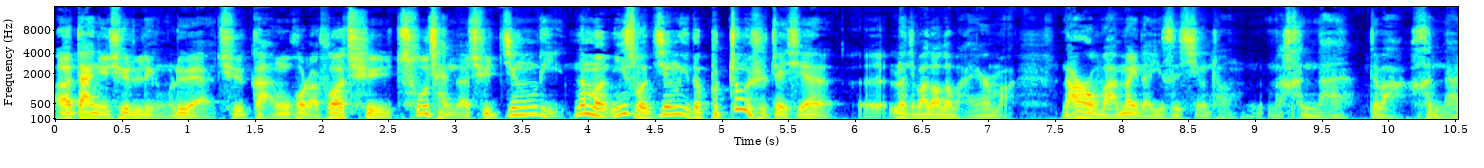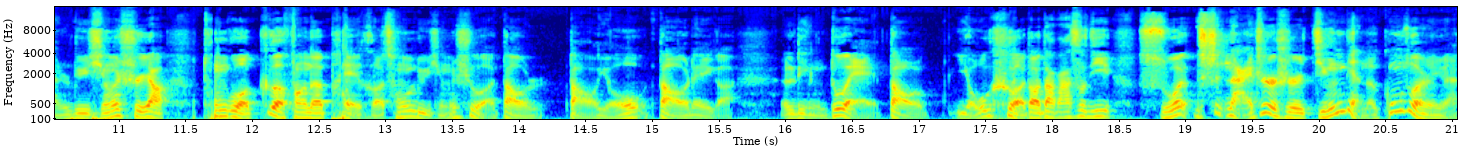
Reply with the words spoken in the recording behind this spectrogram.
呃，带你去领略、去感悟，或者说去粗浅的去经历。那么你所经历的不正是这些呃乱七八糟的玩意儿吗？哪有完美的一次行程？很难，对吧？很难。旅行是要通过各方的配合，从旅行社到导游，到这个领队，到游客，到大巴司机，所是乃至是景点的工作人员，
